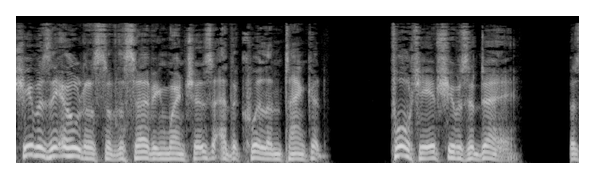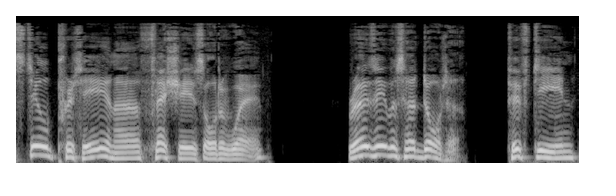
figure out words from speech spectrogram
She was the oldest of the serving wenches at the Quill and Tankard, forty if she was a day, but still pretty in a fleshy sort of way. Rosey was her daughter, fifteen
